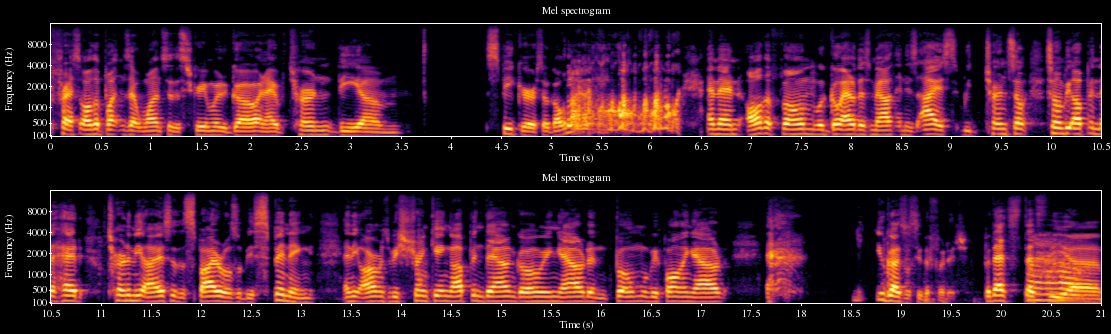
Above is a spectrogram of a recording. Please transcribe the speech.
press all the buttons at once, so the screen would go, and I would turn the um, speaker, so go, and then all the foam would go out of his mouth, and his eyes. We'd turn some, someone would be up in the head, turning the eyes, so the spirals would be spinning, and the arms would be shrinking up and down, going out, and foam would be falling out. you guys will see the footage, but that's that's the uh,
